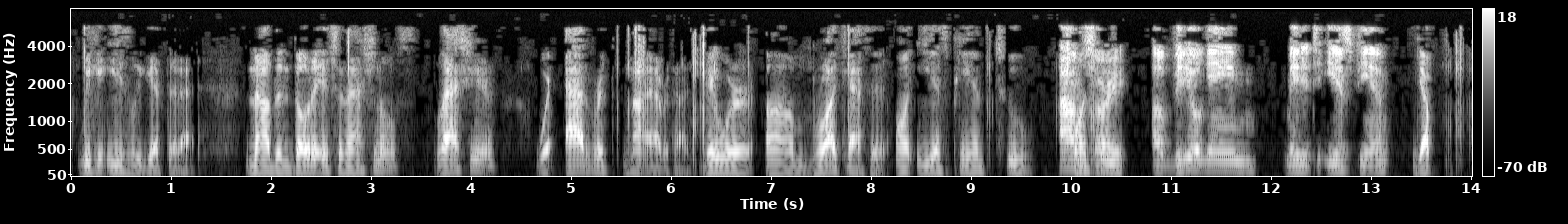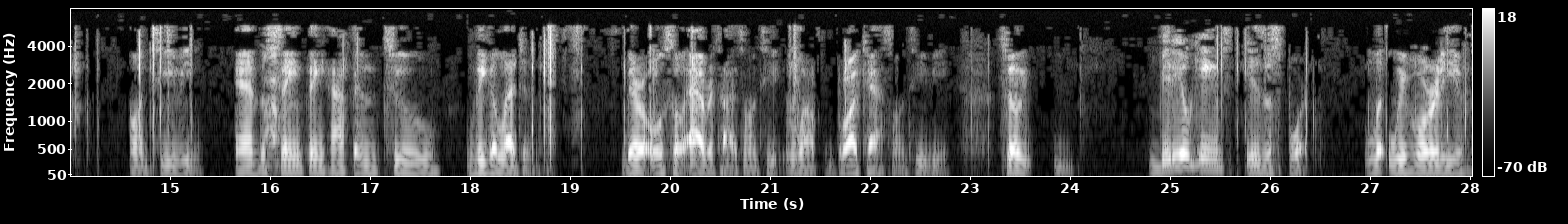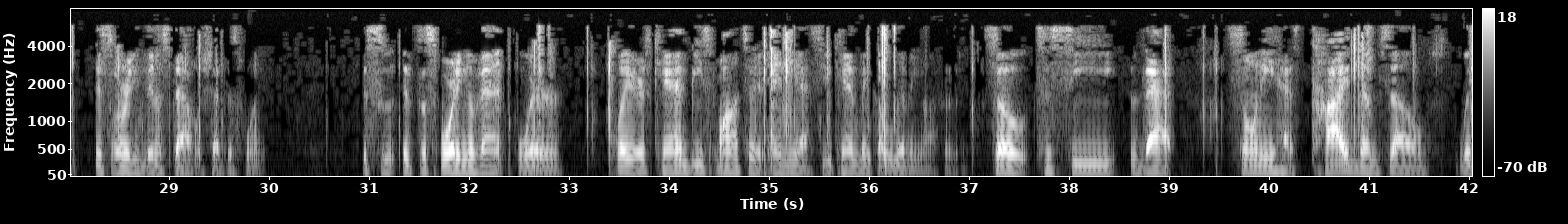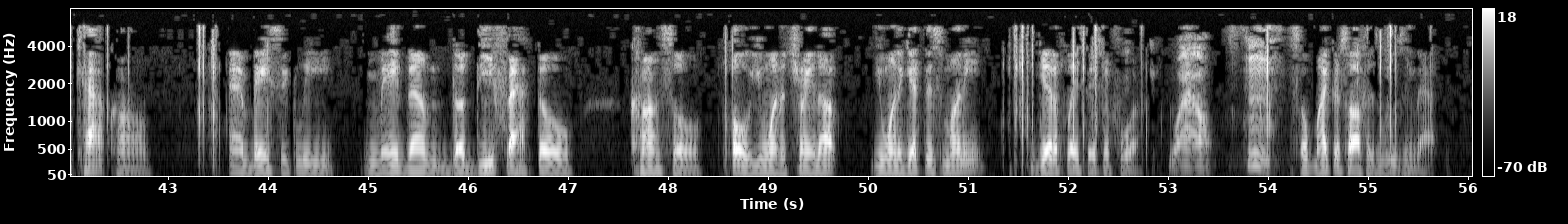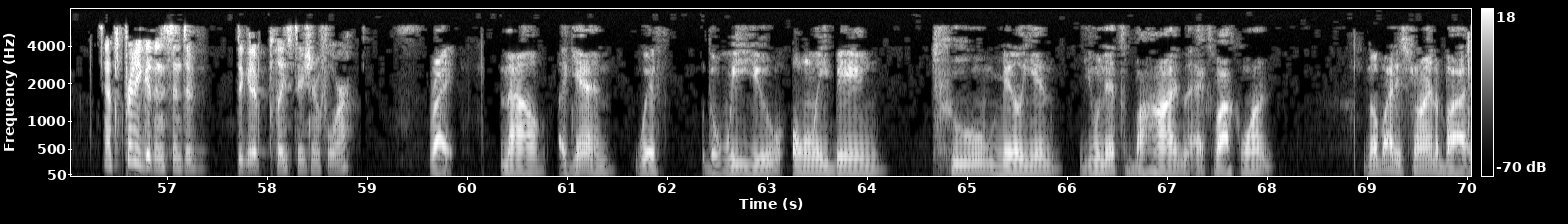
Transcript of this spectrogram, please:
We can easily get to that. Now the Dota Internationals last year were advert, not advertised. They were, um, broadcasted on ESPN 2. I'm sorry. A video game made it to ESPN. Yep. On TV. And the Wow. same thing happened to League of Legends. They're also advertised on TV, well, broadcast on TV. So, video games is a sport. We've already, it's already been established at this point. It's, it's a sporting event where players can be sponsored and yes, you can make a living off of it. So to see that Sony has tied themselves with Capcom and basically made them the de facto console. Oh, you want to train up? You want to get this money? Get a PlayStation 4. Wow. Hmm. So Microsoft is losing that. That's pretty good incentive to get a PlayStation 4. Right. Now, again, with the Wii U only being 2 million units behind the Xbox One, nobody's trying to buy.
